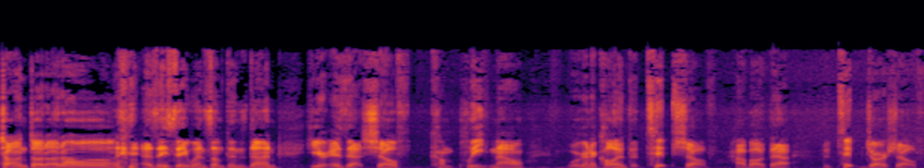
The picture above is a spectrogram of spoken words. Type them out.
Tan -da -da -da. As they say when something's done, here is that shelf complete now. We're gonna call it the tip shelf. How about that? The tip jar shelf.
